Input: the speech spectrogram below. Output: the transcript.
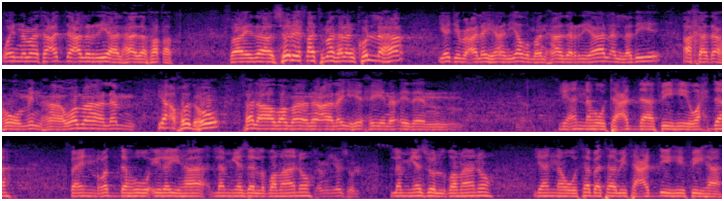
وإنما تعدى على الريال هذا فقط. فإذا سرقت مثلا كلها يجب عليه أن يضمن هذا الريال الذي أخذه منها وما لم يأخذه فلا ضمان عليه حينئذ. لأنه تعدى فيه وحده فإن رده إليها لم يزل ضمانه. لم يزل. لم يزل ضمانه لأنه ثبت بتعديه فيها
